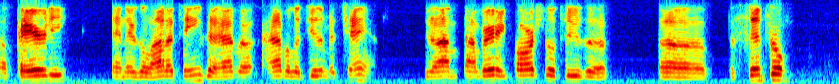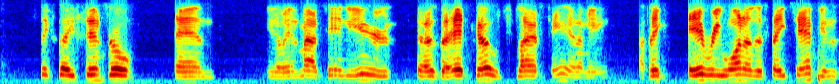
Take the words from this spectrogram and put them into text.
of parity, and there's a lot of teams that have a have a legitimate chance. You know, I'm I'm very partial to the uh, the Central six A Central, and you know, in my ten years as the head coach, last ten, I mean, I think every one of the state champions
